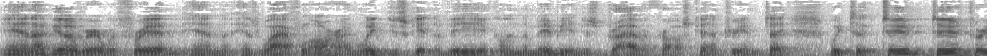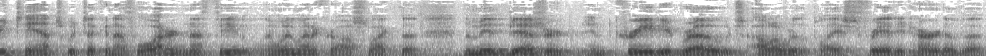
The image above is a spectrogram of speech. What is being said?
And I'd go over there with Fred and his wife Laura, and we'd just get in a vehicle in Namibia and just drive across country and take. We took two, two or three tents. We took enough water and enough fuel, and we went across like the the mid desert and created roads all over the place. Fred had heard of a.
